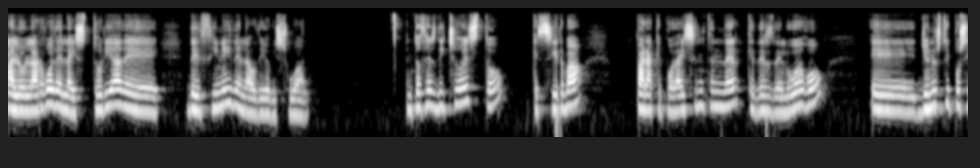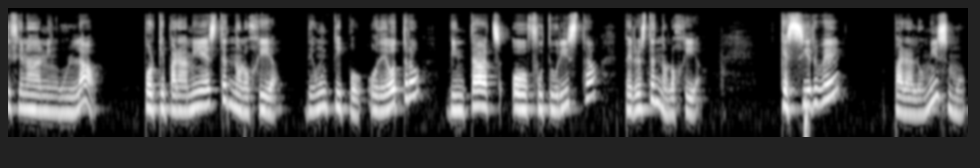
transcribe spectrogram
a lo largo de la historia del cine y del audiovisual. Entonces, dicho esto, que sirva para que podáis entender que desde luego eh, yo no estoy posicionada en ningún lado, porque para mí es tecnología de un tipo o de otro, vintage o futurista, pero es tecnología, que sirve para lo mismo,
